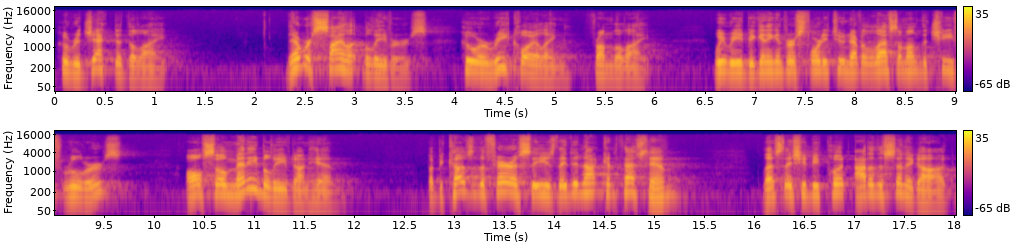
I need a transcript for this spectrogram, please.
who rejected the light, there were silent believers who were recoiling from the light. We read beginning in verse 42 Nevertheless, among the chief rulers, also many believed on him. But because of the Pharisees, they did not confess him, lest they should be put out of the synagogue.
